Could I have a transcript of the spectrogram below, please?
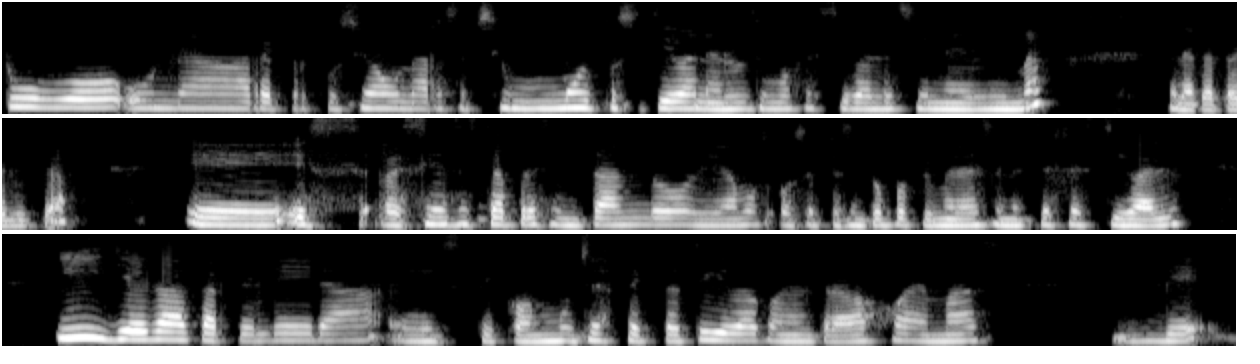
Tuvo una repercusión, una recepción muy positiva en el último Festival de Cine de Lima, de la Católica. Eh, es, recién se está presentando, digamos, o se presentó por primera vez en este festival y llega a cartelera este, con mucha expectativa, con el trabajo además de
